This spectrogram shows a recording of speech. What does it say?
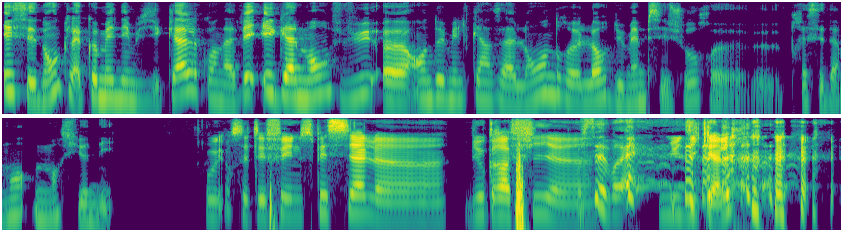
Et c'est donc la comédie musicale qu'on avait également vue euh, en 2015 à Londres lors du même séjour euh, précédemment mentionné. Oui, on s'était fait une spéciale euh, biographie vrai. musicale.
